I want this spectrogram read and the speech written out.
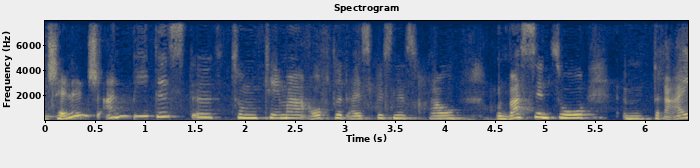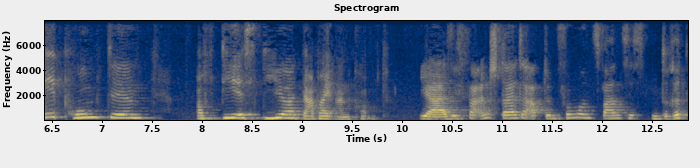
Challenge anbietest äh, zum Thema Auftritt als Businessfrau. Und was sind so drei Punkte, auf die es dir dabei ankommt? Ja, also ich veranstalte ab dem 25.03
